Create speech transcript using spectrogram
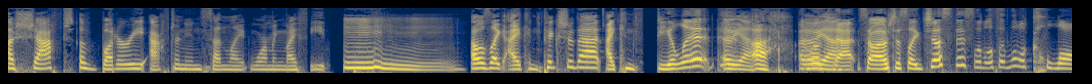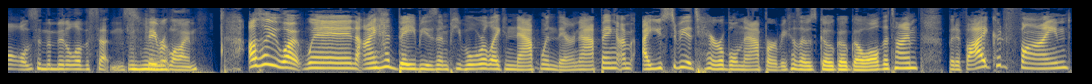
A shaft of buttery afternoon sunlight warming my feet. Mm. I was like, I can picture that. I can feel it. Oh yeah. Ah, I Oh, love yeah. that. So I was just like, just this little the little clause in the middle of the sentence. Mhm. Favorite line. I'll tell you what, when I had babies and people were like nap when they're napping, I'm, I used to be a terrible napper because I was go, go, go all the time. But if I could find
